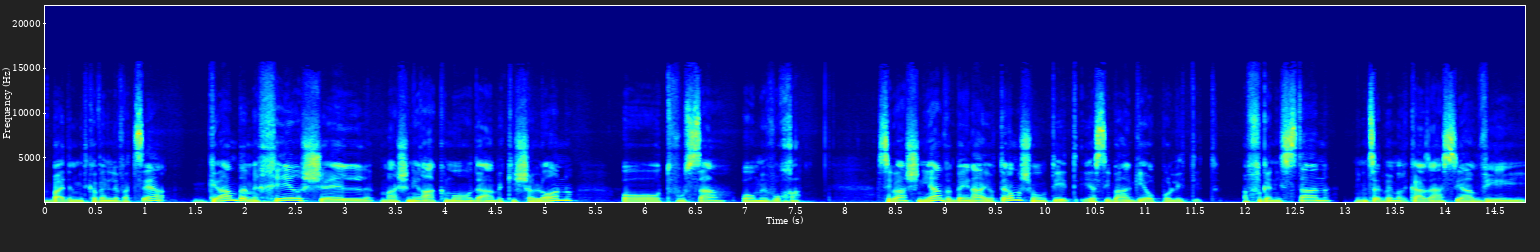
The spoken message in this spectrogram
ביידן מתכוון לבצע, גם במחיר של מה שנראה כמו הודעה בכישלון, או תבוסה, או מבוכה. הסיבה השנייה, ובעיניי היותר משמעותית, היא הסיבה הגיאופוליטית. אפגניסטן נמצאת במרכז אסיה והיא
